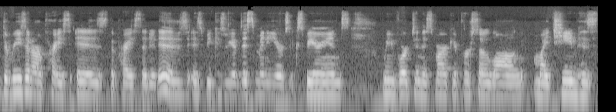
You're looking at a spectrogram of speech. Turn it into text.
The reason our price is the price that it is is because we have this many years experience. We've worked in this market for so long. My team has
